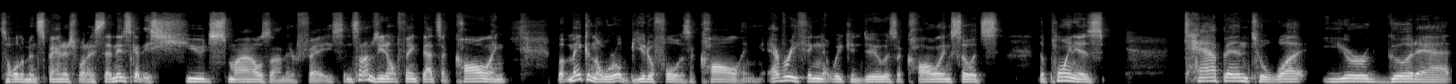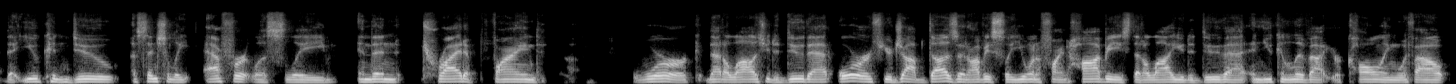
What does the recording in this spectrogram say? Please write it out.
told them in Spanish what I said. And they just got these huge smiles on their face. And sometimes you don't think that's a calling, but making the world beautiful is a calling. Everything that we can do is a calling. So it's the point is tap into what you're good at that you can do essentially effortlessly, and then try to find work that allows you to do that. Or if your job doesn't, obviously you want to find hobbies that allow you to do that and you can live out your calling without,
